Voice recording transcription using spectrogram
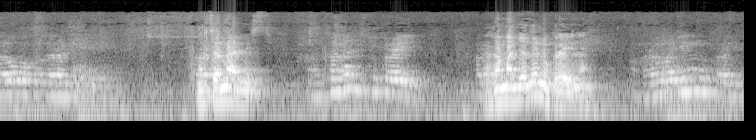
72 года рождения. національність. Национальность Украины. Громадянин України. Громадянин Украины.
